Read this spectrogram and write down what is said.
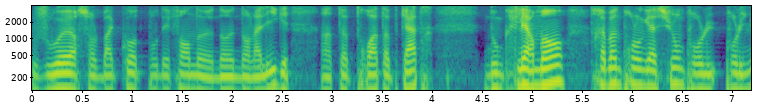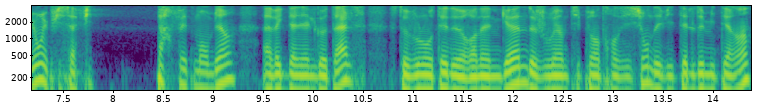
joueur sur le backcourt pour défendre dans, la ligue, un top 3, top 4. Donc clairement, très bonne prolongation pour, pour l'Union, et puis ça fit parfaitement bien avec Daniel Gothals, cette volonté de run and gun, de jouer un petit peu en transition, d'éviter le demi-terrain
